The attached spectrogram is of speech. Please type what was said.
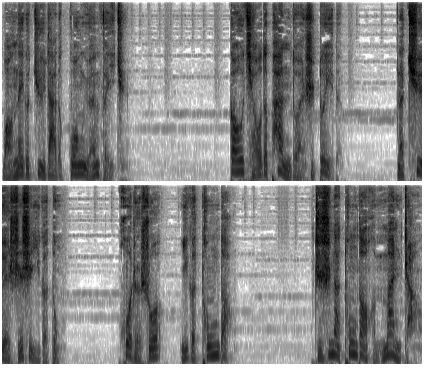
往那个巨大的光源飞去。高桥的判断是对的，那确实是一个洞，或者说一个通道。只是那通道很漫长，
